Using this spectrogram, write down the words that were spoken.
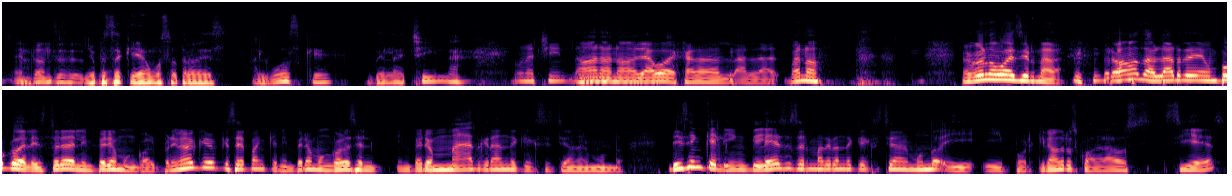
Ah, entonces... Yo este, pensé que íbamos otra vez al bosque de la China. una chin. No, no, no, ya voy a dejar a la. a la- Bueno, mejor no voy a decir nada. Pero vamos a hablar de un poco de la historia del Imperio Mongol. Primero quiero que sepan que el Imperio Mongol es el imperio más grande que existió en el mundo. Dicen que el inglés es el más grande que existió en el mundo y, y por kilómetros cuadrados sí es.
